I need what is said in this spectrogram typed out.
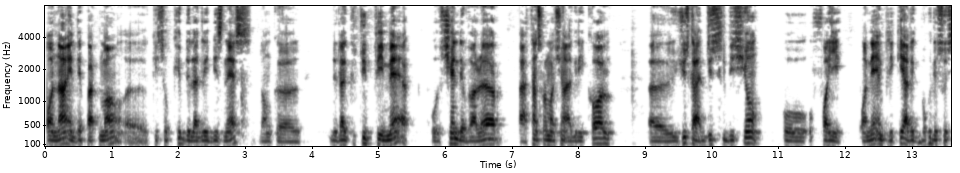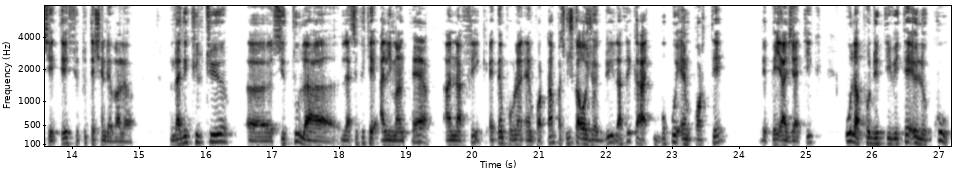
On a un département euh, qui s'occupe de l'agribusiness, donc euh, de l'agriculture primaire aux chaînes de valeur, à la transformation agricole, euh, jusqu'à la distribution au, foyer. On est impliqué avec beaucoup de sociétés sur toutes les chaînes de valeur. L'agriculture, euh, surtout la, la, sécurité alimentaire en Afrique, est un problème important parce que jusqu'à aujourd'hui, l'Afrique a beaucoup importé des pays asiatiques où la productivité et le coût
